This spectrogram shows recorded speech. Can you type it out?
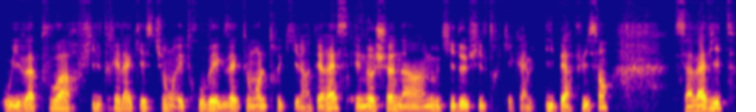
où il va pouvoir filtrer la question et trouver exactement le truc qui l'intéresse, et Notion a un outil de filtre qui est quand même hyper puissant, ça va vite.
